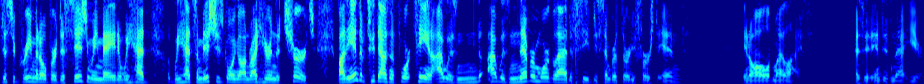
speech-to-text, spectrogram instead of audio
disagreement over a decision we made, and we had, we had some issues going on right here in the church. By the end of 2014, I was, n- I was never more glad to see December 31st end in all of my life as it ended in that year.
